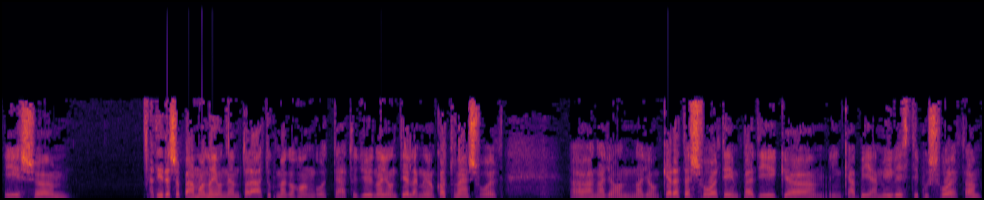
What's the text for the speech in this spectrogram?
És hát édesapámmal nagyon nem találtuk meg a hangot, tehát hogy ő nagyon tényleg nagyon katonás volt, nagyon, nagyon keretes volt, én pedig inkább ilyen művész típus voltam.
